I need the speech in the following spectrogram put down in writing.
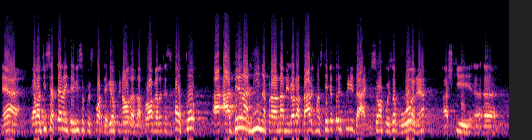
né? ela disse até na entrevista para o Sport TV, ao final da, da prova, ela disse faltou a, a adrenalina para andar melhor à tarde, mas teve a tranquilidade. Isso é uma coisa boa, né? Acho que uh, uh,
